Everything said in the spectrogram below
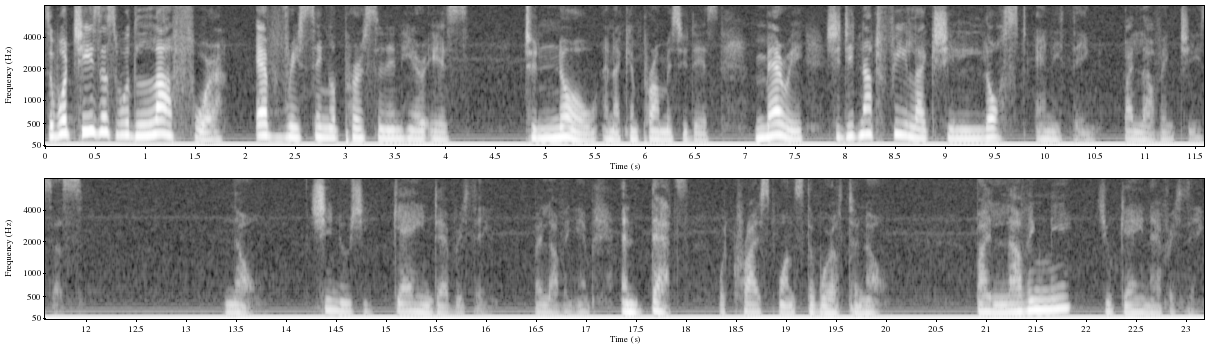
So, what Jesus would love for every single person in here is to know, and I can promise you this Mary, she did not feel like she lost anything by loving Jesus. No, she knew she gained everything by loving him. And that's what Christ wants the world to know. By loving me, you gain everything.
